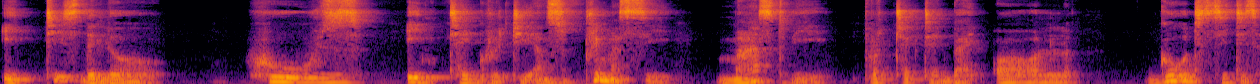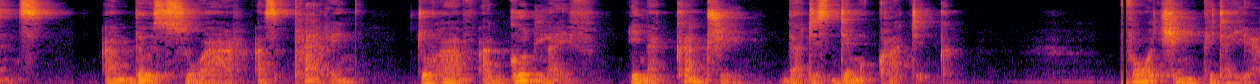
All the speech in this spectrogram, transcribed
it is the law whose integrity and supremacy must be protected by all good citizens and those who are aspiring to have a good life in a country that is democratic. For watching Peter here,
